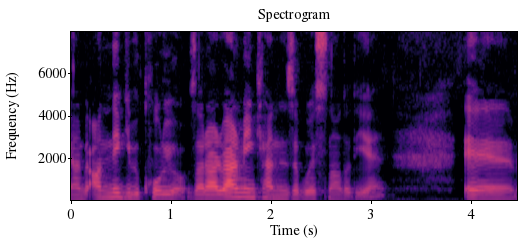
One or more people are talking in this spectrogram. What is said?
Yani bir anne gibi koruyor. Zarar vermeyin kendinize bu esnada diye. Ee,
